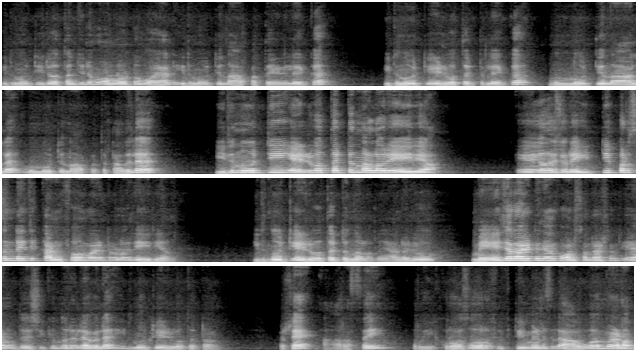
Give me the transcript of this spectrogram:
ഇരുന്നൂറ്റി ഇരുപത്തഞ്ചിന് മുകളിലോട്ട് പോയാൽ ഇരുന്നൂറ്റി നാൽപ്പത്തേഴിലേക്ക് ഇരുന്നൂറ്റി എഴുപത്തെട്ടിലേക്ക് മുന്നൂറ്റി നാല് മുന്നൂറ്റി നാൽപ്പത്തെട്ട് അതിൽ ഇരുന്നൂറ്റി എഴുപത്തെട്ട് എന്നുള്ള ഒരു ഏരിയ ഏകദേശം ഒരു എയ്റ്റി പെർസെന്റേജ് കൺഫേം ആയിട്ടുള്ള ഒരു ഏരിയ ആണ്. ഇരുന്നൂറ്റി എഴുപത്തെട്ട് എന്നുള്ളത്. ഞാനൊരു മേജറായിട്ട് ഞാൻ കോൺസെൻട്രേഷൻ ചെയ്യാൻ ഉദ്ദേശിക്കുന്ന ഒരു ലെവൽ ഇരുന്നൂറ്റി എഴുപത്തെട്ടാണ് പക്ഷേ R S I re cross over fifty മിനിറ്റ്സിലാവുകയും വേണം.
